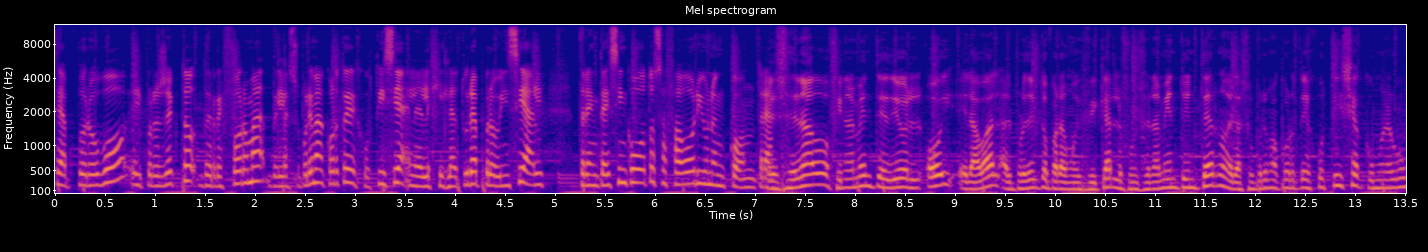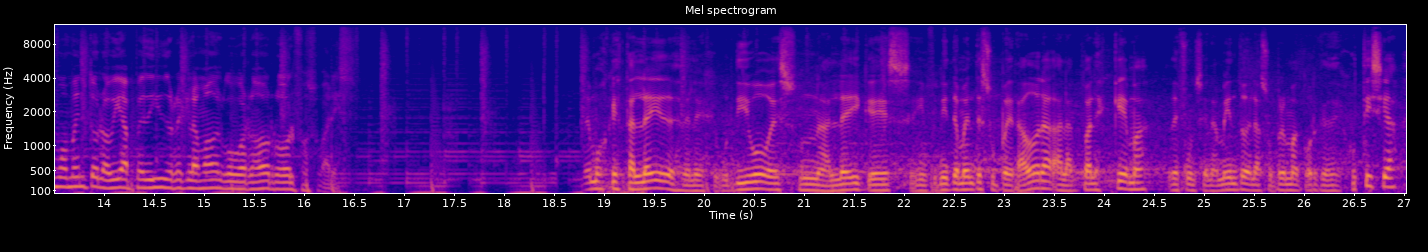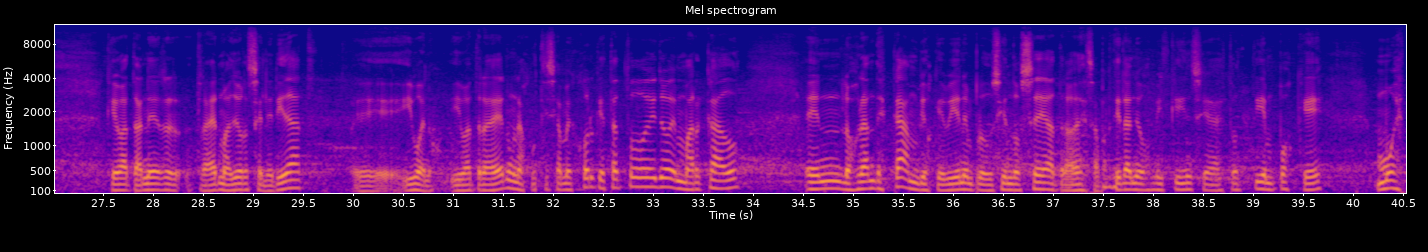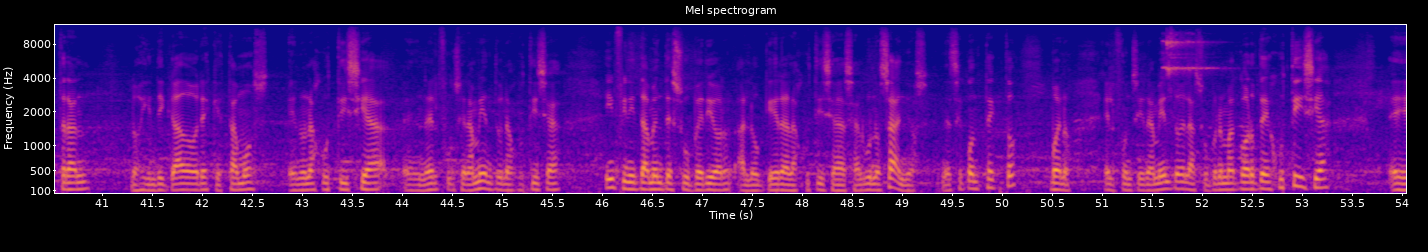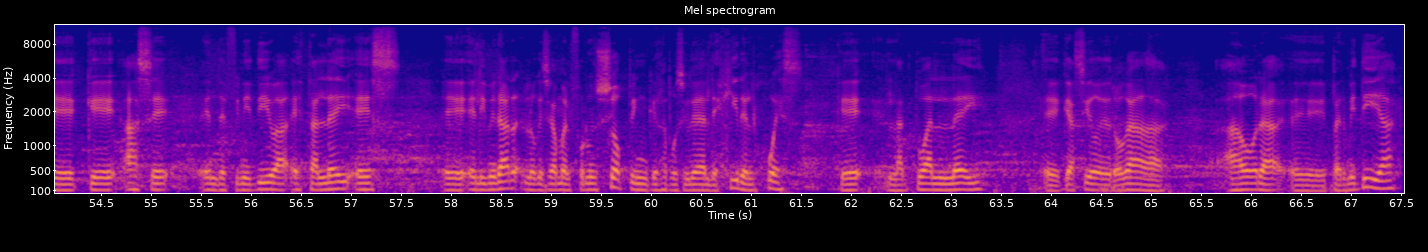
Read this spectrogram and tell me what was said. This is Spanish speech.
se aprobó el proyecto de reforma de la Suprema Corte de Justicia en la legislatura provincial, 35 votos a favor y uno en contra. El Senado finalmente dio hoy el aval al proyecto para modificar el funcionamiento interno de la Suprema Corte de Justicia, como en algún momento lo había pedido y reclamado el gobernador Rodolfo Suárez. Vemos que esta ley desde el Ejecutivo es una ley que es infinitamente superadora al actual esquema de funcionamiento de la Suprema Corte de Justicia, que va a tener, traer mayor celeridad, eh, y bueno, iba a traer una justicia mejor, que está todo ello enmarcado en los grandes cambios que vienen produciéndose a través, a partir del año 2015 a estos tiempos que muestran los indicadores que estamos en una justicia, en el funcionamiento de una justicia infinitamente superior a lo que era la justicia de hace algunos años. En ese contexto, bueno, el funcionamiento de la Suprema Corte de Justicia, eh, que hace en definitiva esta ley es eh, eliminar lo que se llama el forum shopping, que es la posibilidad de elegir el juez, que la actual ley eh, que ha sido derogada ahora eh, permitía,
